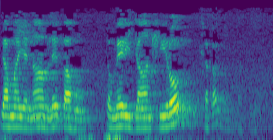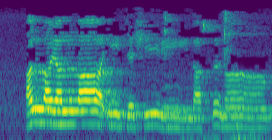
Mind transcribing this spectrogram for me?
جب میں یہ نام لیتا ہوں تو میری جان شیر و شکر بنتا اللہ اللہ، ایچ شیری نس نام۔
